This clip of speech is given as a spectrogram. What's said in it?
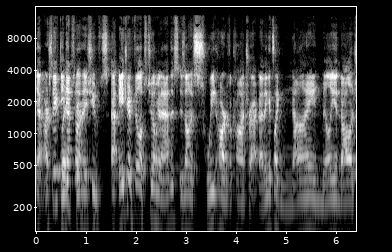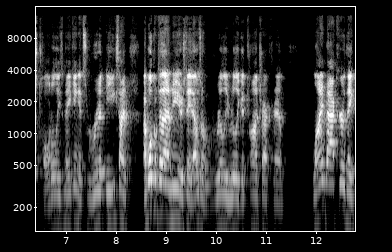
Yeah, our safety depth's not an issue. Uh, Adrian Phillips, too, I'm going to add this, is on a sweetheart of a contract. I think it's like $9 million total he's making. It's re- he signed. I woke up to that on New Year's Day. That was a really, really good contract for him. Linebacker, they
